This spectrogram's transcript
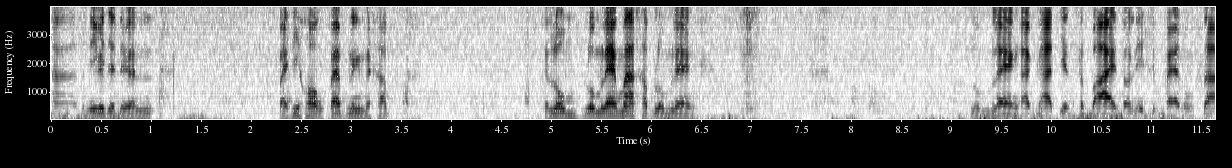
อ่าตอนนี้ก็จะเดินไปที่ห้องแป๊บหนึ่งนะครับ แต่ลมลมแรงมากครับ ลมแรง ลมแรงอากาศเย็นสบายตอนนี้ 18 องศา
